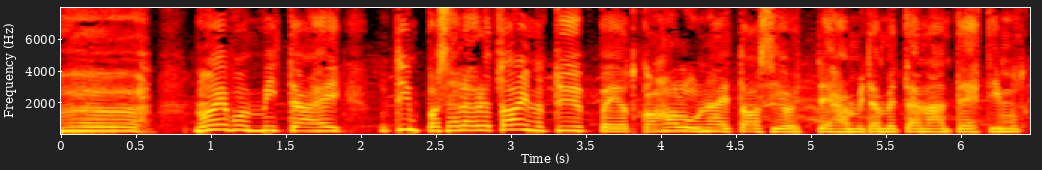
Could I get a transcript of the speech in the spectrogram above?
Öö, no ei voi mitään, hei. Mut Timppa, sä löydät aina tyyppejä, jotka haluaa näitä asioita tehdä, mitä me tänään tehtiin. Mutta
